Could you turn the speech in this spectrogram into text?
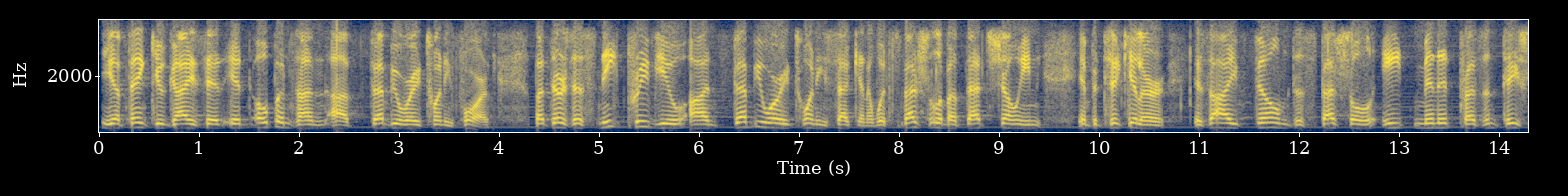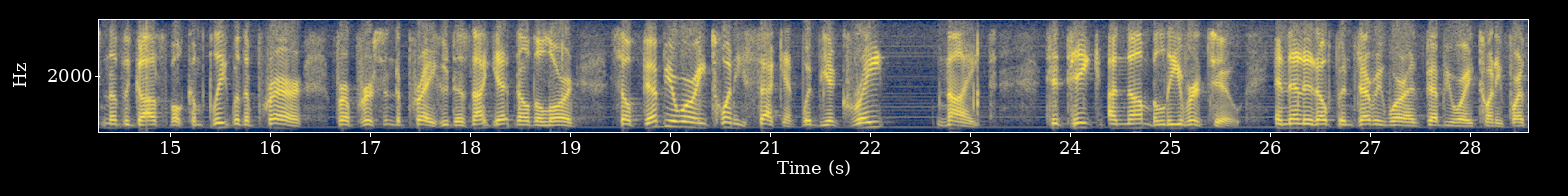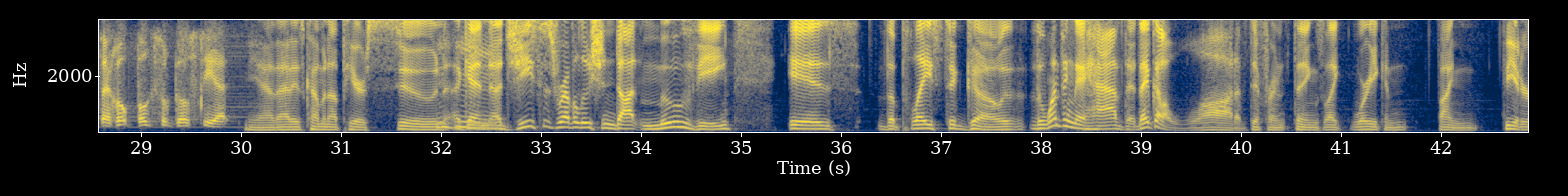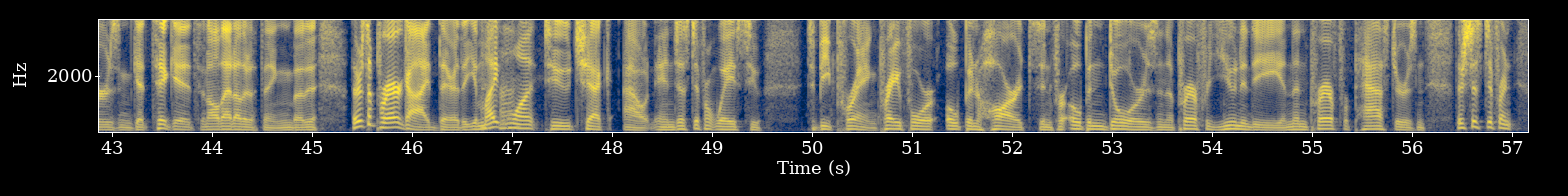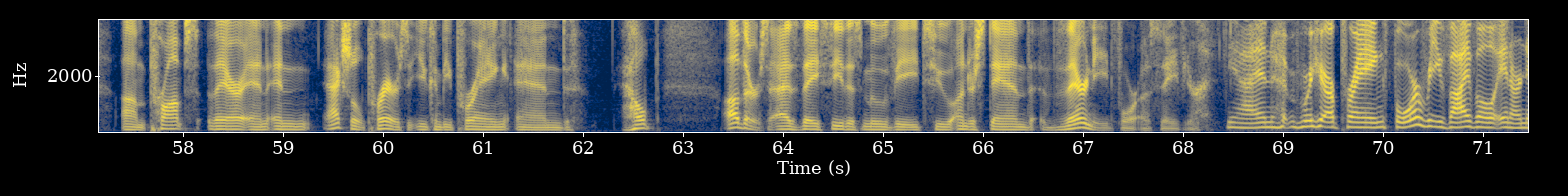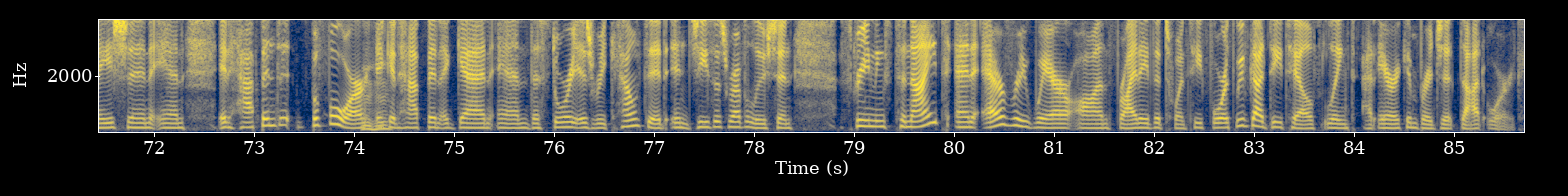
Yeah, thank you, guys. It, it opens on uh, February 24th, but there's a sneak preview on February 22nd. And what's special about that showing in particular is I filmed a special eight minute presentation of the gospel, complete with a prayer for a person to pray who does not yet know the Lord. So, February 22nd would be a great night to take a non believer to and then it opens everywhere on February 24th. I hope folks will go see it. Yeah, that is coming up here soon. Mm-hmm. Again, uh, JesusRevolution.movie is the place to go. The one thing they have there, they've got a lot of different things like where you can find theaters and get tickets and all that other thing. But uh, there's a prayer guide there that you uh-huh. might want to check out and just different ways to to be praying. Pray for open hearts and for open doors and a prayer for unity and then prayer for pastors. And there's just different um, prompts there and, and actual prayers that you can be praying and help others as they see this movie to understand their need for a savior. Yeah, and we are praying for revival in our nation and it happened before, mm-hmm. it can happen again and the story is recounted in Jesus Revolution screenings tonight and everywhere on Friday the 24th. We've got details linked at ericandbridget.org.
